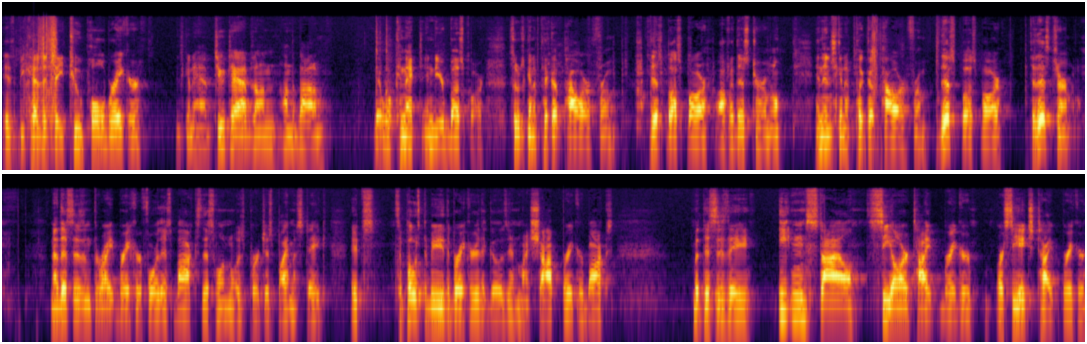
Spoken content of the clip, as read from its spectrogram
is because it's a two pole breaker. It's going to have two tabs on, on the bottom that will connect into your bus bar. So it's going to pick up power from this bus bar off of this terminal. And then it's going to pick up power from this bus bar to this terminal. Now this isn't the right breaker for this box. This one was purchased by mistake. It's supposed to be the breaker that goes in my shop breaker box, but this is a Eaton style CR type breaker or CH type breaker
